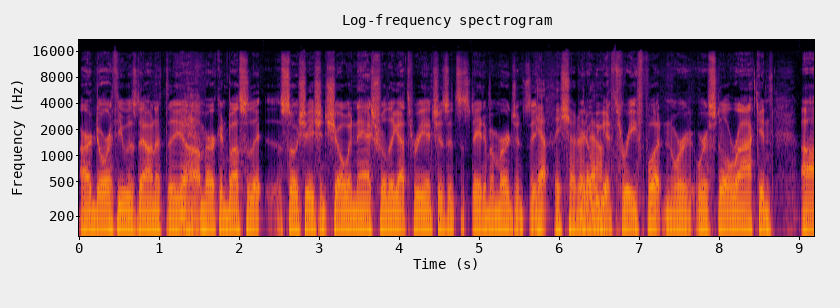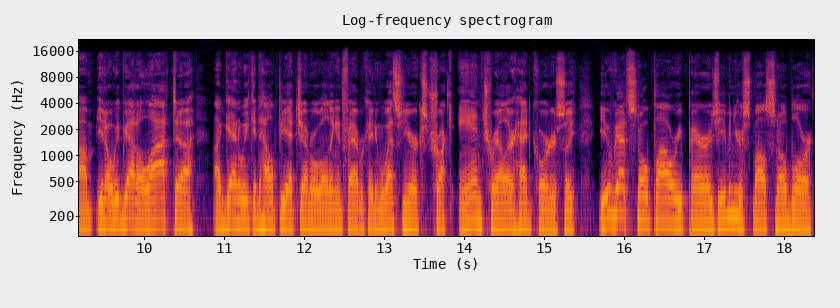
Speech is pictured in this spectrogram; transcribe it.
Our Dorothy was down at the uh, yeah. uh, American Bus Association show in Nashville. They got three inches. It's a state of emergency. Yep, they shut her you know, down. We get three foot, and we're we're still rocking. Um, you know, we've got a lot. Uh, again, we can help you at General Welding and Fabricating, Western New York's truck and trailer headquarters. So you've got snowplow repairs, even your small snowblower.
